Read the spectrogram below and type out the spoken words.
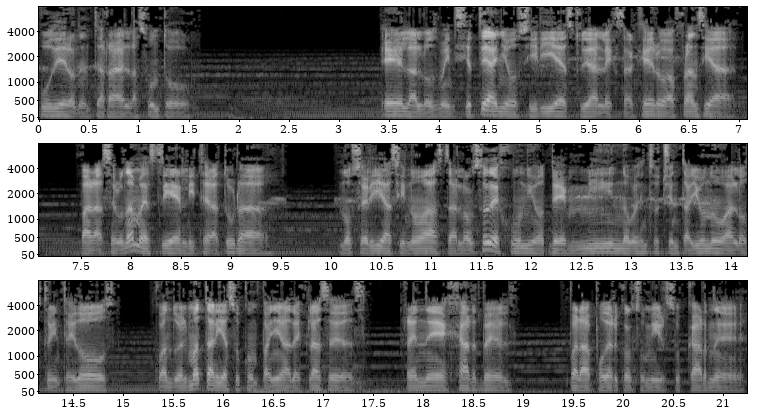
pudieron enterrar el asunto. Él a los 27 años iría a estudiar al extranjero a Francia para hacer una maestría en literatura. No sería sino hasta el 11 de junio de 1981 a los 32, cuando él mataría a su compañera de clases, René Hartwell, para poder consumir su carne.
